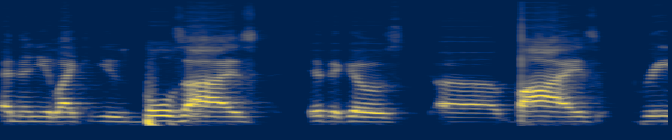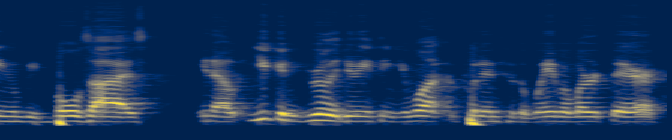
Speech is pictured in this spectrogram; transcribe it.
and then you like to use bullseyes if it goes uh, buys. Green would be bullseyes. You know, you can really do anything you want and put into the wave alert there.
